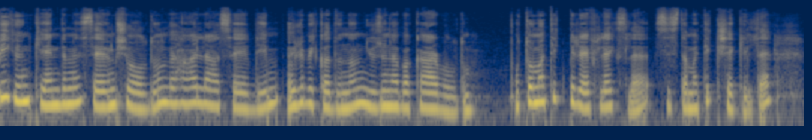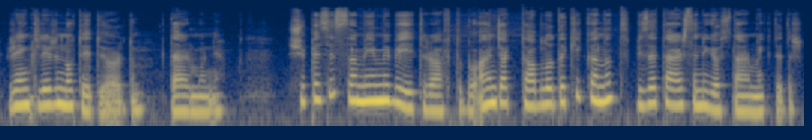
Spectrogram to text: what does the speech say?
bir gün kendimi sevmiş olduğum ve hala sevdiğim ölü bir kadının yüzüne bakar buldum. Otomatik bir refleksle sistematik şekilde renkleri not ediyordum der Moni. Şüphesiz samimi bir itiraftı bu ancak tablodaki kanıt bize tersini göstermektedir.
